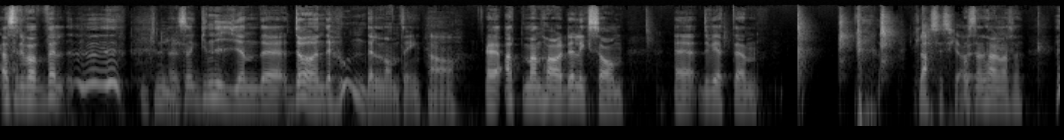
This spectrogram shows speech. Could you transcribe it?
Alltså det var väldigt, Gny. alltså gnyende, döende hund eller någonting. Ja. Eh, att man hörde liksom, eh, du vet den, Klassiska. och sen hörde man så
